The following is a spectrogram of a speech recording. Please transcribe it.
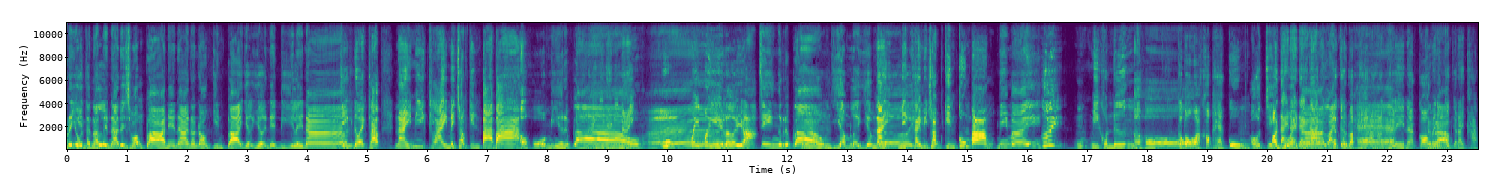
ประโยชน์ทั้งนั้นเลยนะโดยเฉพาะปลาเนี่ยนะน้องๆกินปลาเยอะๆเนี่ยดีเลยนะ จริงด้วยครับ ไหนมีใครไม่ชอบกินปลาบ้างโอ้โหมีหรือเปล่ามีไหมมีไหมอ่าอุ๊ไม่มีเลยอะ จริงหรือเปล่าอืมเยี่ยมเลยเยี่ยมไหนเลยมีใครไม่ชอบกินกุ้งบ้าง มีไหมเอ้ยอืมมีคนนึงโอ้โหก็บอกว่าเขาแพ้กุ้งโอ้จริงอ๋อได้ด้วยได้นะได้หลายถ้าเกิดว่าคนแพ้แพ้อาหารทะเลนะก็ไม่ต้องครับกินก็ได้ครับ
